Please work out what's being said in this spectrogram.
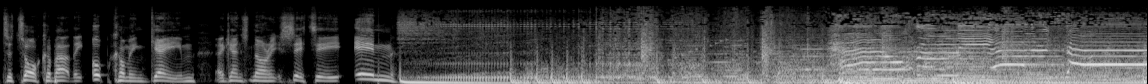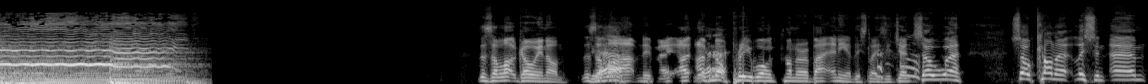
to talk about the upcoming game against Norwich City in. There's a lot going on. There's a lot happening, mate. I, I've Yeah. not pre-warned Connor about any of this, ladies and gents. So, uh, so Connor, listen, um,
